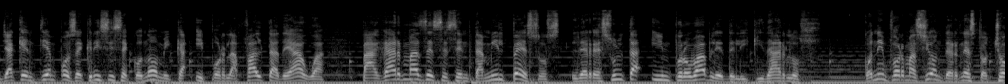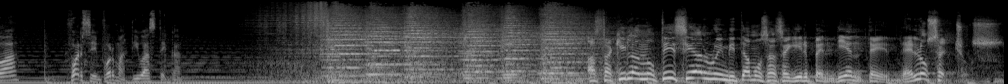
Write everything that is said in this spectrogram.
ya que en tiempos de crisis económica y por la falta de agua, pagar más de 60 mil pesos le resulta improbable de liquidarlos. Con información de Ernesto Ochoa, Fuerza Informativa Azteca. Hasta aquí la noticia, lo invitamos a seguir pendiente de los hechos.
